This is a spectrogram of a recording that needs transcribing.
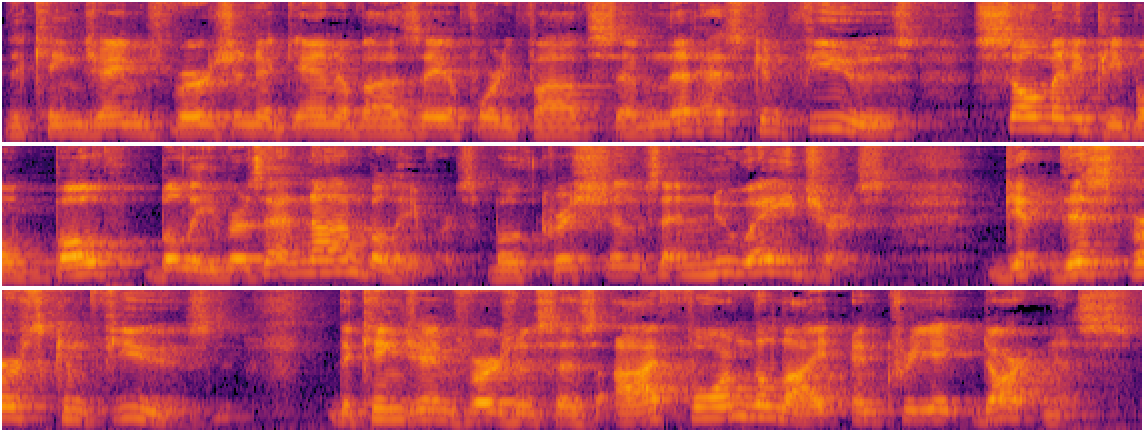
the King James Version again of Isaiah 45 7 that has confused so many people, both believers and non believers, both Christians and New Agers, get this verse confused. The King James Version says, I form the light and create darkness.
